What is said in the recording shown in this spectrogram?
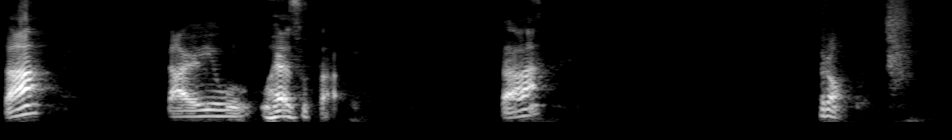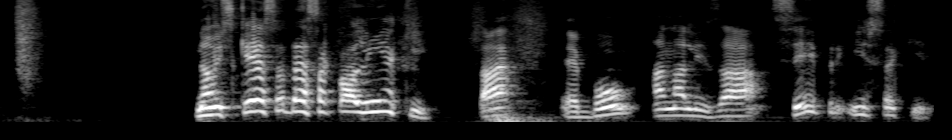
Tá? Tá aí o, o resultado. Tá? Pronto. Não esqueça dessa colinha aqui, tá? É bom analisar sempre isso aqui,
